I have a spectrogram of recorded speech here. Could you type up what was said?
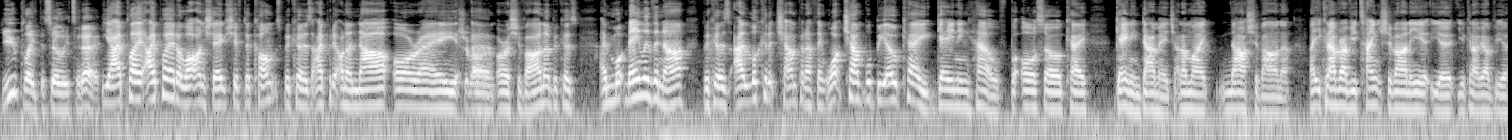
You played this early today. Yeah, I play. I played a lot on shapeshifter comps because I put it on a Gnar or a Shyvana. um, or a Shyvana because I mo- mainly the Gnar because I look at a champ and I think what champ will be okay gaining health but also okay gaining damage and I'm like Gnar Shyvana. Like you can either have your tank Shyvana, you, you, you can either have your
